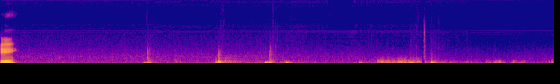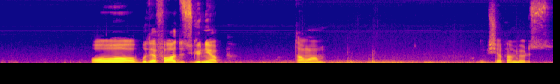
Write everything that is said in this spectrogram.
Okay. Oo, bu defa düzgün yap. Tamam. Burada bir şey yapamıyoruz.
